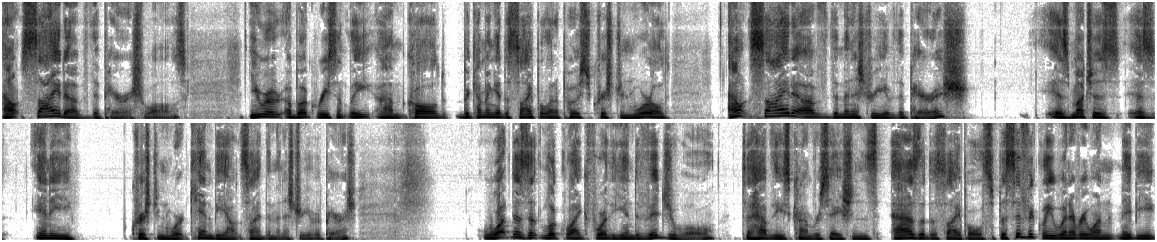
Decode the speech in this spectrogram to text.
outside of the parish walls. You wrote a book recently um, called "Becoming a Disciple in a Post Christian World." Outside of the ministry of the parish, as much as as any Christian work can be outside the ministry of a parish what does it look like for the individual to have these conversations as a disciple, specifically when everyone maybe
